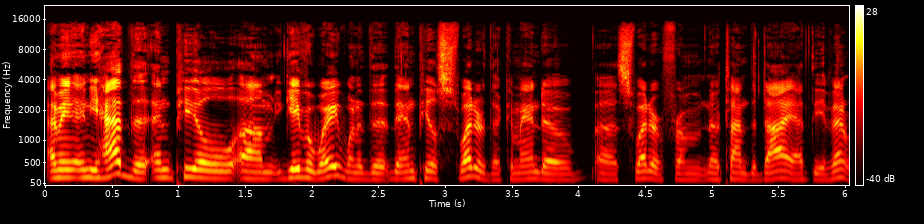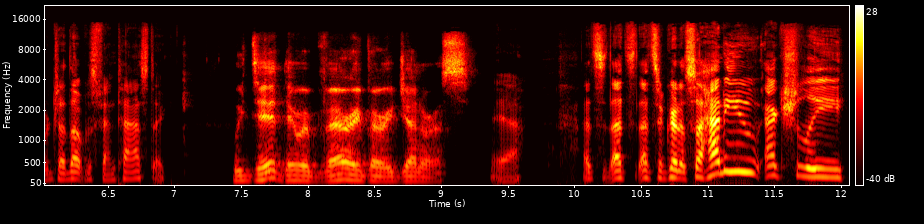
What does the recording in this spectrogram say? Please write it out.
I mean, and you had the N.Peal. Um, you gave away one of the the N.Peal sweater, the Commando uh, sweater from No Time to Die at the event, which I thought was fantastic. We did. They were very, very generous. Yeah, that's that's that's incredible. So, how do you actually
